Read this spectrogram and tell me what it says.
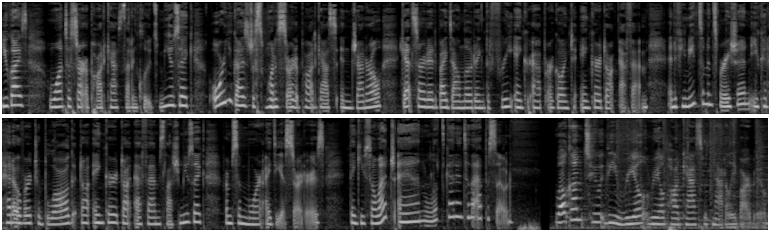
you guys want to start a podcast that includes music, or you guys just want to start a podcast in general, get started by downloading the free Anchor app or going to anchor.fm. And if you need some inspiration, you can head over to blog.anchor.fm slash music from some more idea starters. Thank you so much, and let's get into the episode. Welcome to the Real Reel podcast with Natalie Barbu.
